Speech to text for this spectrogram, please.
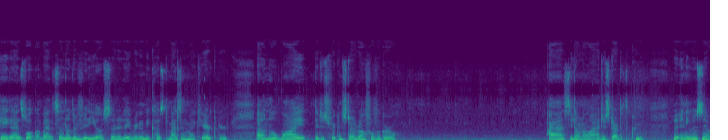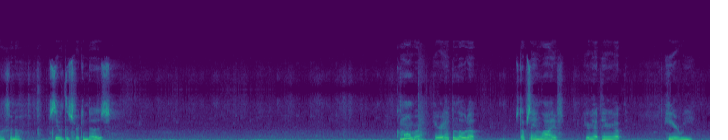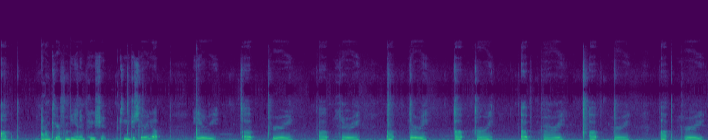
Okay guys, welcome back to another video. So today we're going to be customizing my character. I don't know why they just freaking started off with a girl. I honestly don't know why, I just started the crew. But anyways, yeah, we're gonna see what this freaking does. Come on bro, hurry up and load up. Stop saying live. Hurry up, hurry up. Hurry up. I don't care if I'm being impatient. Can you just hurry up? Hurry up, hurry up, hurry up, hurry up, hurry up, hurry up, hurry up, hurry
